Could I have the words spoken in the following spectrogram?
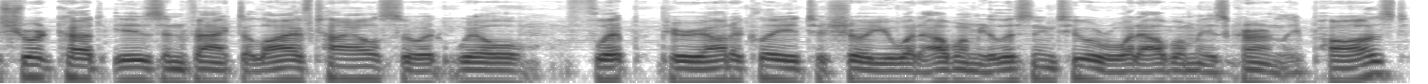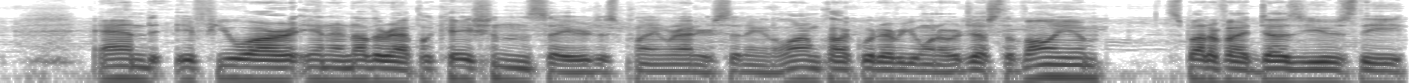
shortcut is in fact a live tile, so it will flip periodically to show you what album you're listening to or what album is currently paused. And if you are in another application, say you're just playing around, you're setting an alarm clock, whatever, you want to adjust the volume, Spotify does use the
